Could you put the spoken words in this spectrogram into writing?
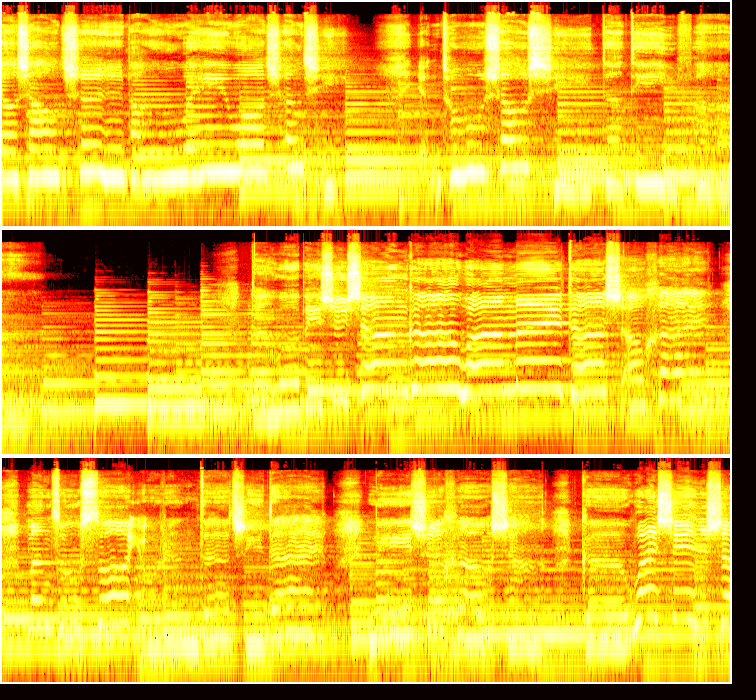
小小翅膀为我撑起沿途熟悉的地方，但我必须像个完美的小孩，满足所有人的期待，你却好像格外欣赏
